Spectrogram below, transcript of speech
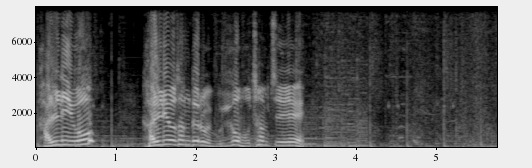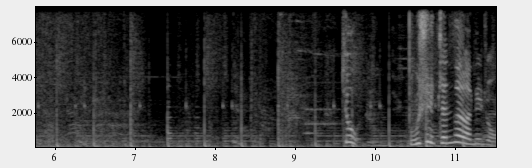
갈리오? 갈리오 상대로 이거 못 참지. 就不是真的那种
